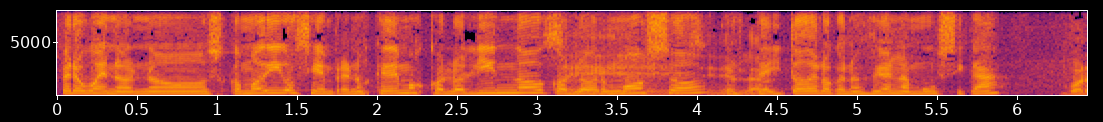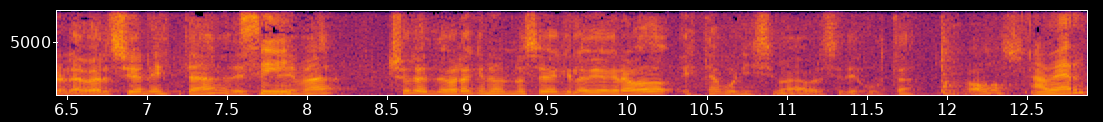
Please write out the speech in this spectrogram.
Pero bueno, nos, como digo siempre, nos quedemos con lo lindo, con lo hermoso este, y todo lo que nos dio en la música. Bueno, la versión esta de este Sí. tema, yo la, verdad que no, no sabía que la había grabado, está buenísima, a ver si les gusta. ¿Vamos? A ver.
